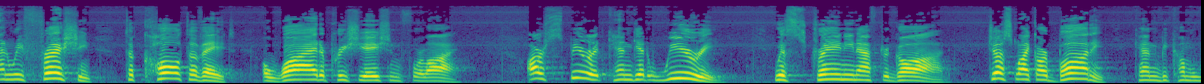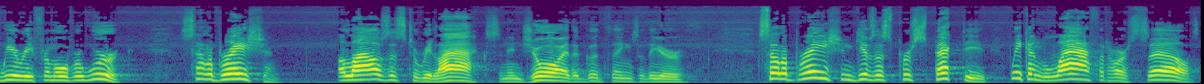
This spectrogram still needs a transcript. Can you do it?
and refreshing to cultivate a wide appreciation for life. Our spirit can get weary with straining after God, just like our body can become weary from overwork. Celebration allows us to relax and enjoy the good things of the earth. Celebration gives us perspective. We can laugh at ourselves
